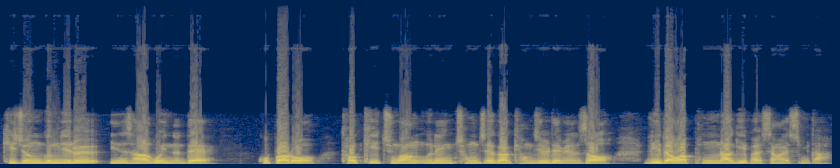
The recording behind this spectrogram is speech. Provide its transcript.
기준금리를 인상하고 있는데 곧바로 터키 중앙은행 총재가 경질되면서 리다와 폭락이 발생하였습니다.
